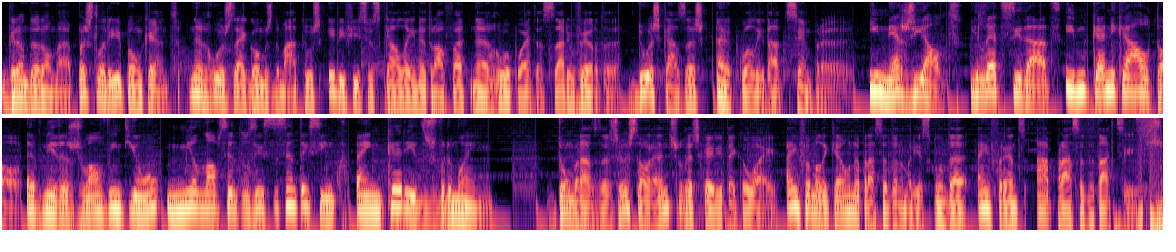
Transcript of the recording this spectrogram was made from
Grande Aroma, Pastelaria e Pão Quente, na Rua José Gomes de Matos, Edifício Scala e na Trofa, na Rua Poeta Cesário Verde. Duas casas, a qualidade sempre. Energialto, Eletricidade e Mecânica Auto, Avenida João 21, 1965, em Carides, Vermoim. Dom Brasas, restaurante, churrasqueiro e takeaway. Em Famalicão, na Praça Dona Maria II, em frente à Praça de Táxis.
